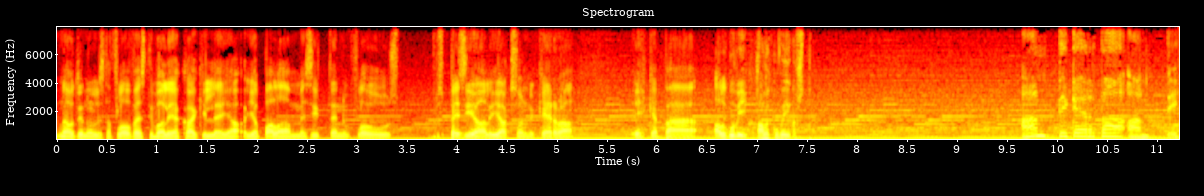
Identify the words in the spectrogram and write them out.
nautinnollista Flow-festivaalia kaikille ja, ja palaamme sitten Flow-spesiaalijakson kerran ehkäpä alkuviikosta. Alkuviikosta. Antti kertaa Antti.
